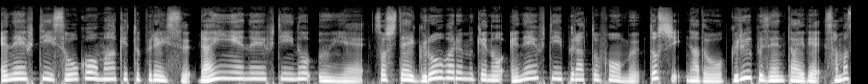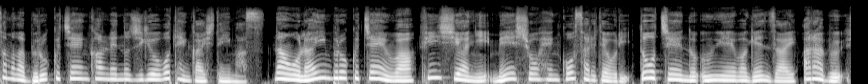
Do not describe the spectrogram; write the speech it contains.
NFT 総合マーケットプレイス、LINE NFT の運営、そしてグローバル向けの NFT プラットフォーム、ドシなどグループ全体で様々なブロックチェーン関連の事業を展開しています。なお、LINE ブロックチェーンはフィンシアに名称変更されており、同チェーンの運営は現在、アラブ首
